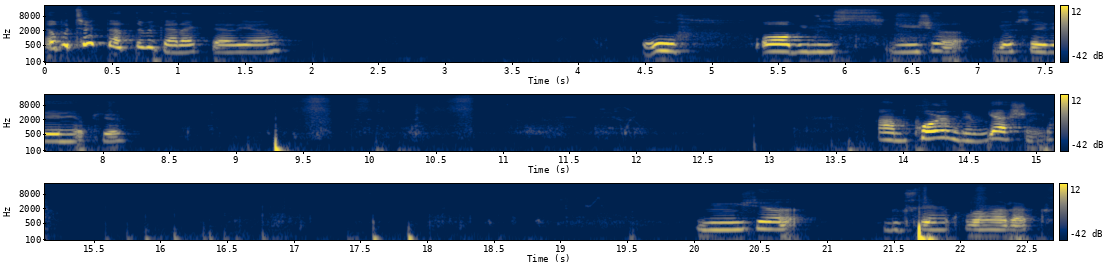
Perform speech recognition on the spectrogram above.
Ya bu çok tatlı bir karakter ya. Of abimiz ninja gösterilerini yapıyor. Tamam Povlin'cim gel şimdi. Ninja güçlerini kullanarak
